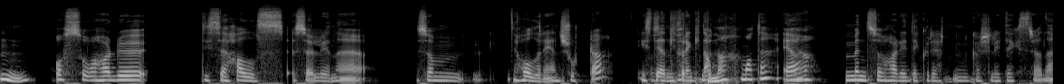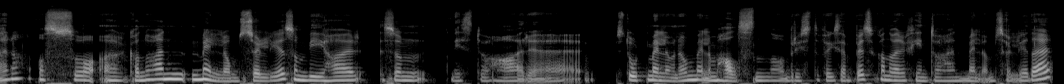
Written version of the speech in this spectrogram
Mm. Og så har du disse halssøljene som holder igjen skjorta, istedenfor en knapp, på en måte. Ja. Ja. Men så har de dekorert den kanskje litt ekstra der, da. Og så eh, kan du ha en mellomsølje som vi har, som hvis du har eh, stort mellomrom mellom halsen og brystet f.eks., så kan det være fint å ha en mellomsølje der.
